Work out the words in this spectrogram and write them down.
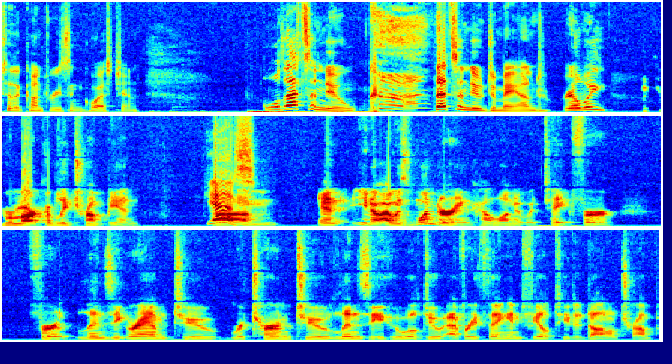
to the countries in question. Well, that's a new that's a new demand, really. It's remarkably Trumpian. Yes. Um, and you know, I was wondering how long it would take for for Lindsey Graham to return to Lindsey, who will do everything in fealty to Donald Trump.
